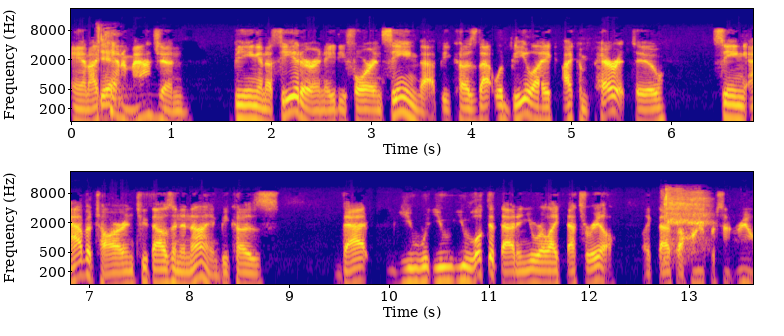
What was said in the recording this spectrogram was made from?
And I yeah. can't imagine being in a theater in 84 and seeing that because that would be like I compare it to seeing Avatar in 2009 because that you you you looked at that and you were like that's real like that's 100% real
